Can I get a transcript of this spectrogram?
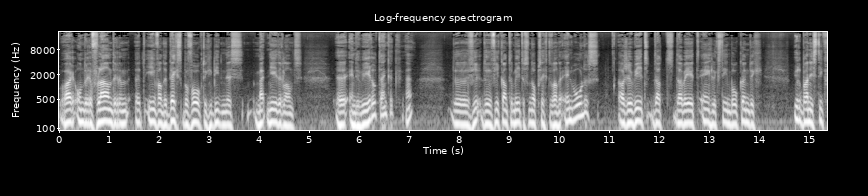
waaronder Vlaanderen het een van de dichtstbevolkte gebieden is met Nederland uh, in de wereld, denk ik. Hè. De, de, vierkante meters ten opzichte van de inwoners. Als je weet dat, dat wij het eigenlijk steenbouwkundig urbanistiek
